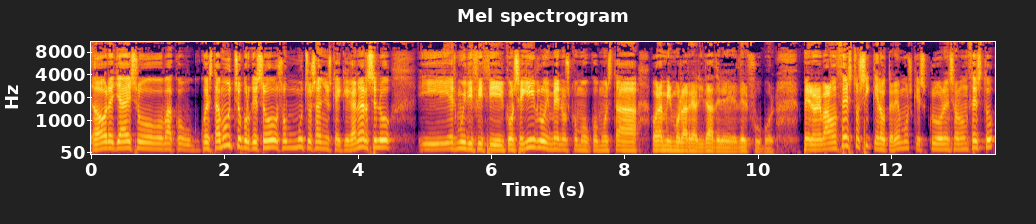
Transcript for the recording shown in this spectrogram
ahora ya eso va, cuesta mucho, porque eso son muchos años que hay que ganárselo, y es muy difícil conseguirlo, y menos como, como está ahora mismo la realidad del fútbol. Pero en el baloncesto sí que lo tenemos, que es Club Orense Baloncesto,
